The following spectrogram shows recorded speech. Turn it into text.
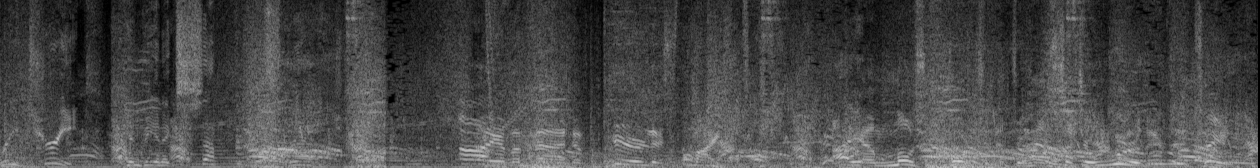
Retreat can be an acceptable strategy. I am a man of fearless might. I am most fortunate to have such a worthy retainer.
